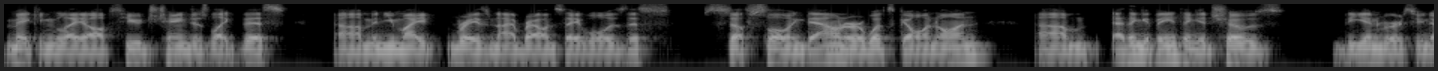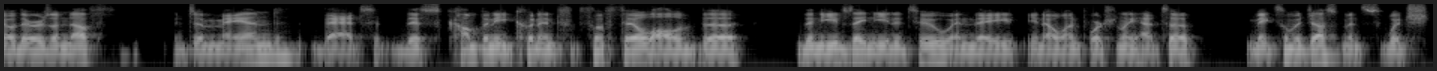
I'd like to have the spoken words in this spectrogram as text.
making layoffs, huge changes like this. Um, and you might raise an eyebrow and say, well, is this stuff slowing down or what's going on? Um, I think if anything, it shows the inverse. You know, there was enough demand that this company couldn't fulfill all of the the needs they needed to, and they, you know, unfortunately had to make some adjustments, which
